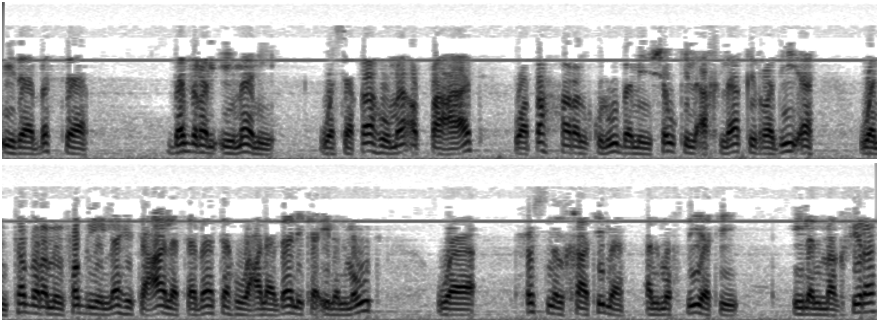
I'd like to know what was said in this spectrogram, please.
إذا بث بذر الإيمان وسقاه ماء الطاعات وطهر القلوب من شوك الأخلاق الرديئة وانتظر من فضل الله تعالى ثباته على ذلك إلى الموت وحسن الخاتمة المفضية إلى المغفرة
